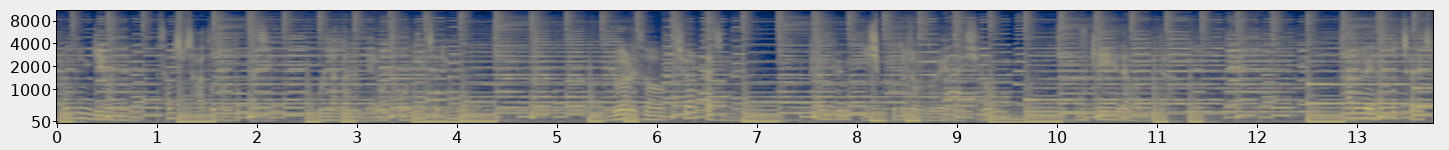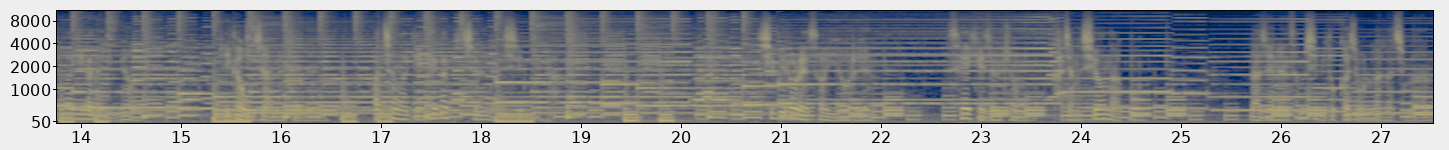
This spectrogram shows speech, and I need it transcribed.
평균 기온은 34도 정도까지 올라가는 매우 더운 계절이고 6월에서 10월까지는 평균 29도 정도의 날씨로 우기에 해당합니다. 하루에 한두 차례 소나기가 내리며 비가 오지 않을 때는 화창하게 해가 비치는 날씨입니다. 11월에서 2월은 새 계절 중 가장 시원하고 낮에는 32도까지 올라가지만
